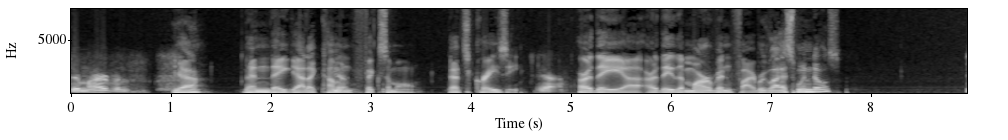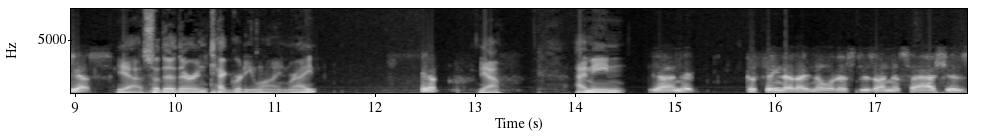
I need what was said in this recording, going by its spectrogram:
They're Marvin. yeah. Then they got to come and fix them all. That's crazy. Yeah. Are they uh, are they the Marvin fiberglass windows? Yes. Yeah. So they're their integrity line, right? Yep. Yeah. I mean, Yeah, and they, the thing that I noticed is on the sashes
